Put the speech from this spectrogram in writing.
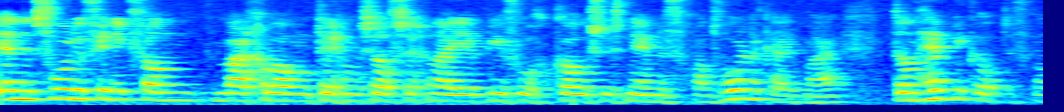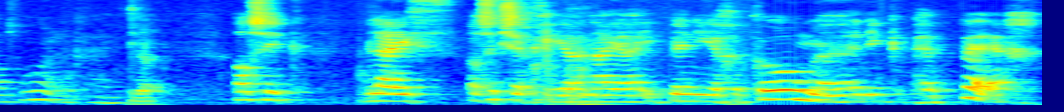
en het voordeel vind ik van maar gewoon tegen mezelf zeggen, nou je hebt hiervoor gekozen, dus neem de verantwoordelijkheid maar. Dan heb ik ook de verantwoordelijkheid. Ja. Als ik blijf, als ik zeg van ja, nou ja, ik ben hier gekomen en ik heb pech,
